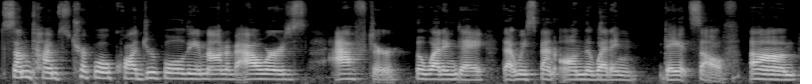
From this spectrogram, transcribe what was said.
sometimes triple, quadruple the amount of hours after the wedding day that we spent on the wedding day itself. Um,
